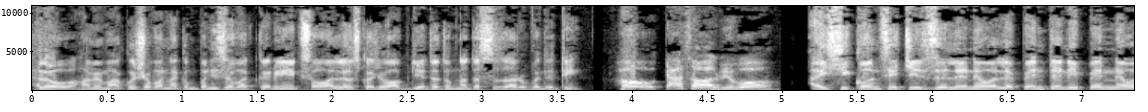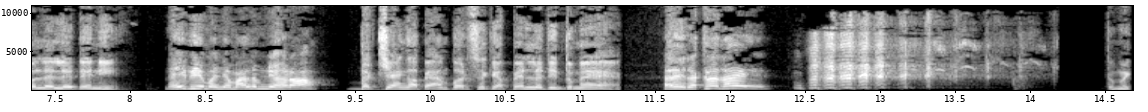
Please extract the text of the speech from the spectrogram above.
Hello हमें माकू Shabana company से बात कर रही है। एक सवाल है उसका जवाब दिया था तुमने दस हज़ार रूपए देती हो क्या सवाल भी वो? ऐसी कौन सी चीज़ लेने वाले पहनते नहीं पहनने वाले लेते नहीं? नहीं भी मुझे मालूम नहीं हो रहा। बच्चे का पैम्पर से क्या पहन लेती तुम्हें? अरे रखा रहा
